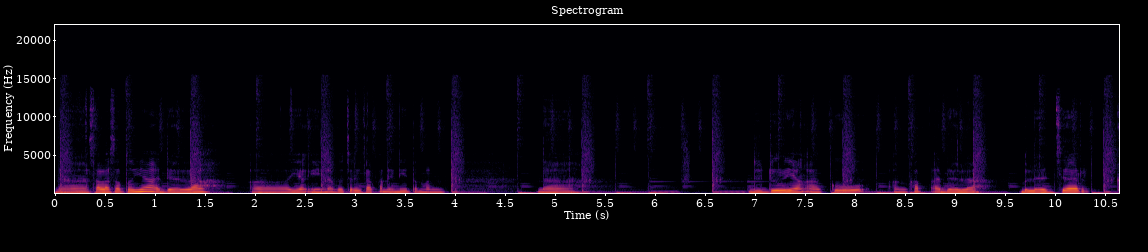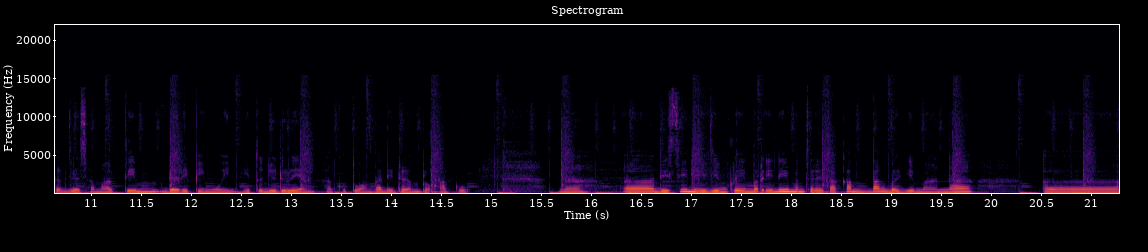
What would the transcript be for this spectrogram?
Nah, salah satunya adalah uh, yang ingin aku ceritakan ini teman. Nah, judul yang aku angkat adalah belajar kerjasama tim dari penguin. Itu judul yang aku tuangkan di dalam blog aku. Nah, uh, di sini Jim Clymer ini menceritakan tentang bagaimana uh,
